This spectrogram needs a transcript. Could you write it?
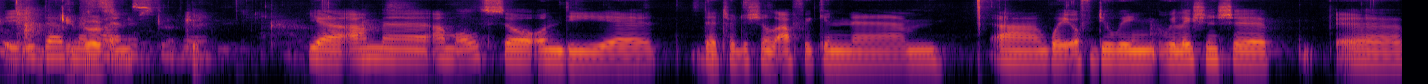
It, it does It make does. sense. Yeah, I'm. Uh, I'm also on the uh, the traditional African um, uh, way of doing relationship. Uh,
